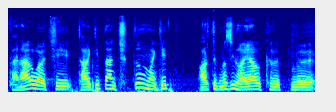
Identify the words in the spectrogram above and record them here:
Fenerbahçe'yi takipten çıktığım vakit artık nasıl bir hayal kırıklığı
